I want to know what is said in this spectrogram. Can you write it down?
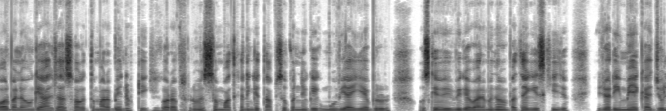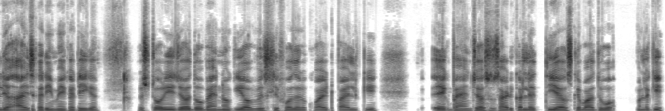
और भले होंगे, हाल चाल, स्वागत तुम्हारा बेन ऑफ़ टी की गौरव फ़िल्म में हम बात करेंगे तापसी सुपर न्यू की एक मूवी आई है ब्रूर। उसके रिव्यू के बारे में तुम्हें पता है कि इसकी जो जो रीमेक है जूलिया आइस का रीमेक है, ठीक है? स्टोरी जो है, दो बहनों की ऑब्वियसली फॉर क्वाइट पाइल की, एक बहन जो है सुसाइड कर लेती है, उसके बाद वो मतलब कि,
